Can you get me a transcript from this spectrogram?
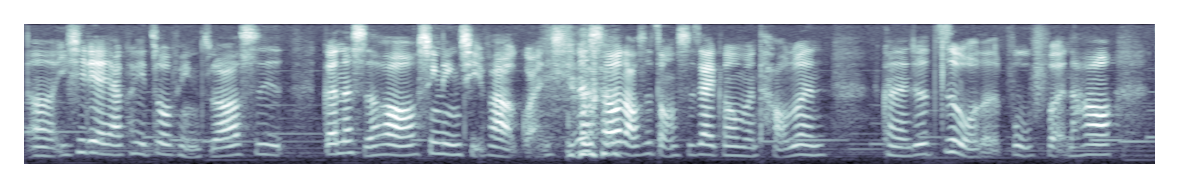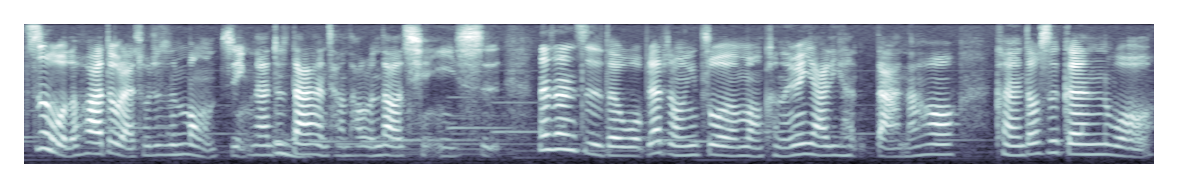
呃，一系列亚克力作品，主要是跟那时候心灵启发有关系。那时候老师总是在跟我们讨论。可能就是自我的部分，然后自我的话对我来说就是梦境，那就是大家很常讨论到的潜意识。那阵子的我比较容易做噩梦，可能因为压力很大，然后可能都是跟我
